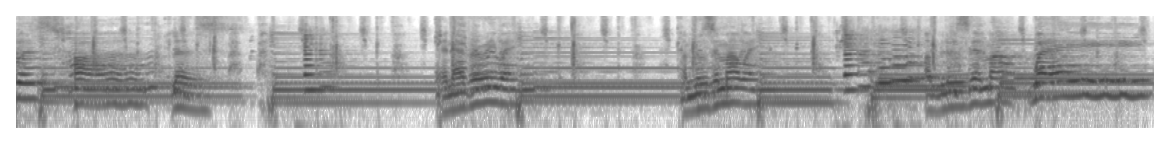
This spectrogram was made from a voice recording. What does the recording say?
Was heartless in every way. I'm losing my way. I'm losing my way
